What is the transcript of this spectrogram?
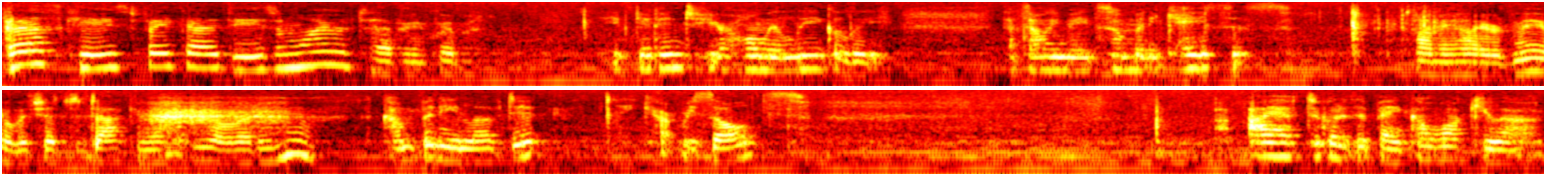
Passkeys, fake IDs, and wiretapping equipment. He'd get into your home illegally. That's how he made so many cases. Time he hired me, it was just a document that he already knew. The company loved it. He got results. I have to go to the bank. I'll walk you out.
